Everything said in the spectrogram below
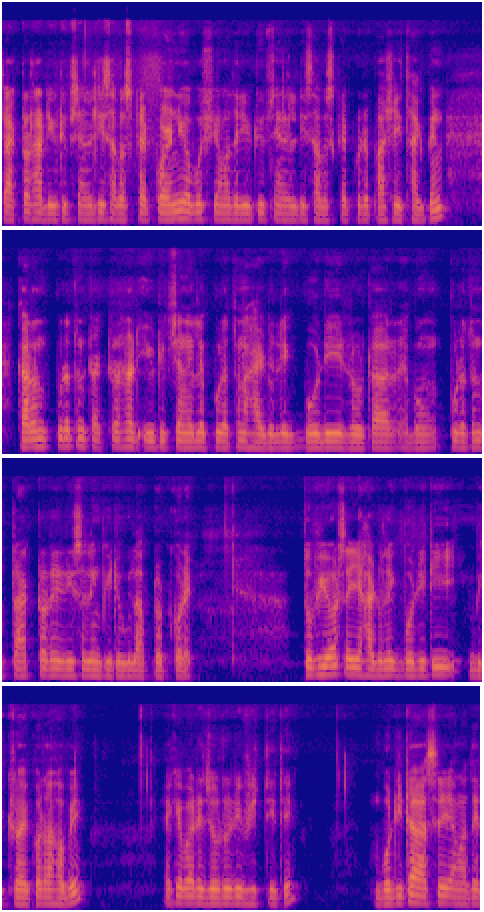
ট্রাক্টর হাট ইউটিউব চ্যানেলটি সাবস্ক্রাইব করেনি অবশ্যই আমাদের ইউটিউব চ্যানেলটি সাবস্ক্রাইব করে পাশেই থাকবেন। কারণ পুরাতন ট্রাক্টর হাট ইউটিউব চ্যানেলে পুরাতন হাইড্রোলিক বডি রোটার এবং পুরাতন ট্রাক্টরের রিসেলিং ভিডিওগুলো আপলোড করে। তো ভিউয়ার্স এই হাইড্রোলিক বডিটি বিক্রয় করা হবে একেবারে জরুরি ভিত্তিতে। বডিটা আছে আমাদের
